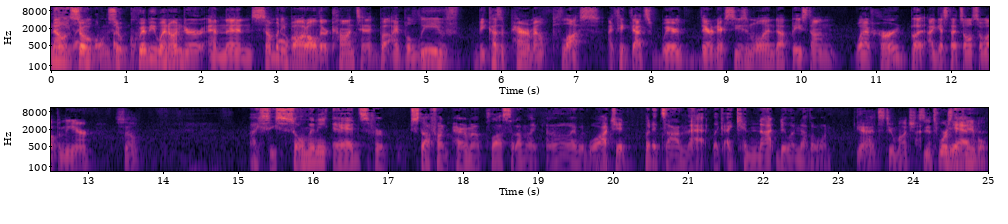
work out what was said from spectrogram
No, like, so so by- Quibi went under, and then somebody Oh, wow. bought all their content. But I believe because of Paramount Plus, I think that's where their next season will end up, based on what I've heard. But I guess that's also up in the air. So I see so many ads for stuff on Paramount Plus that I'm like, oh, I would watch it, but it's on that. Like, I cannot do another one. yeah, it's too much. It's, it's worse Yeah. than cable.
